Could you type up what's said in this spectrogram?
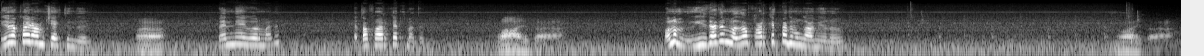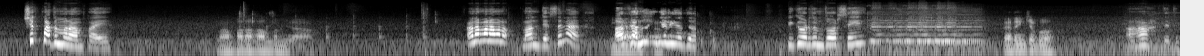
Yok öyle mi çektin dün? Ha. Ben niye görmedim? Ya da fark etmedim. Vay be. Oğlum izledim mi? Fark etmedim kamyonu. Vay be. Çıkmadım mı rampayı? Rampada kaldım ya. Anam anam anam. Lan desene. Ne Arkandan geliyordu. Bir gördüm dorseyi. Dedin ki bu. Aha dedim.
